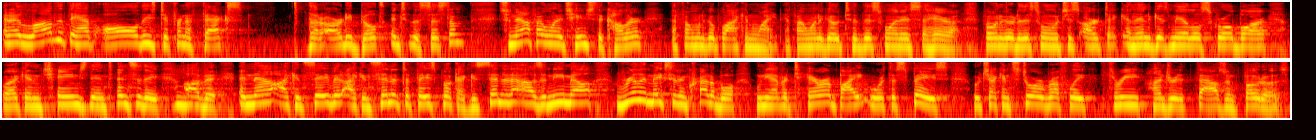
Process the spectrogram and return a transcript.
And I love that they have all these different effects that are already built into the system. So now if I want to change the color, if I want to go black and white, if I want to go to this one is Sahara, if I want to go to this one which is Arctic, and then it gives me a little scroll bar where I can change the intensity mm of it. And now I can save it, I can send it to Facebook, I can send it out as an email. Really makes it incredible when you have a terabyte worth of space, which I can store roughly 300,000 photos.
